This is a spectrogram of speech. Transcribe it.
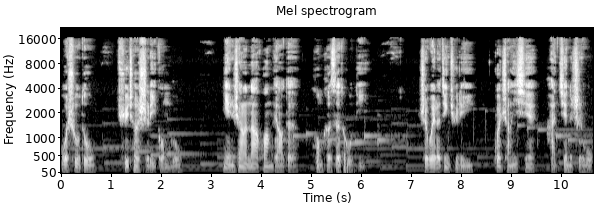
我数度驱车驶离公路，撵上了那荒凉的红褐色土地，只为了近距离观赏一些罕见的植物。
